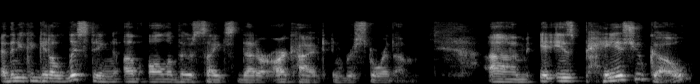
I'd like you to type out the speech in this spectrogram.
and then you can get a listing of all of those sites that are archived and restore them. Um, it is pay as you go.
